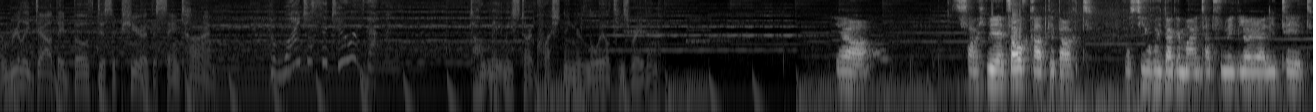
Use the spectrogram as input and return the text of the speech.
I really doubt they'd both disappear at the same time. But why just the two of them? Don't make me start questioning your loyalties, Raven. Ja, das habe ich mir jetzt auch gerade gedacht, was Juri da gemeint hat von wegen Loyalität.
